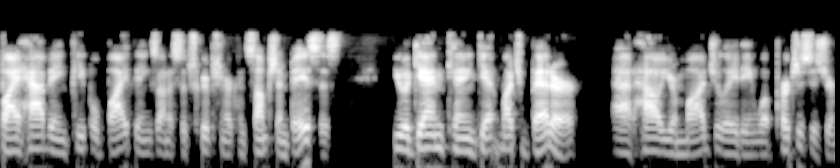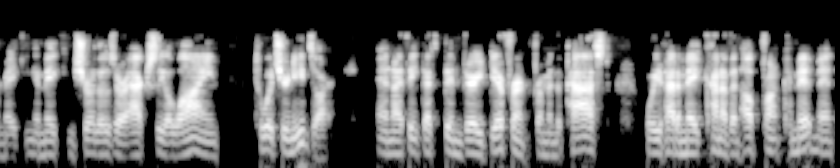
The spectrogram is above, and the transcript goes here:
by having people buy things on a subscription or consumption basis. You again can get much better at how you're modulating what purchases you're making and making sure those are actually aligned to what your needs are. And I think that's been very different from in the past where you've had to make kind of an upfront commitment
